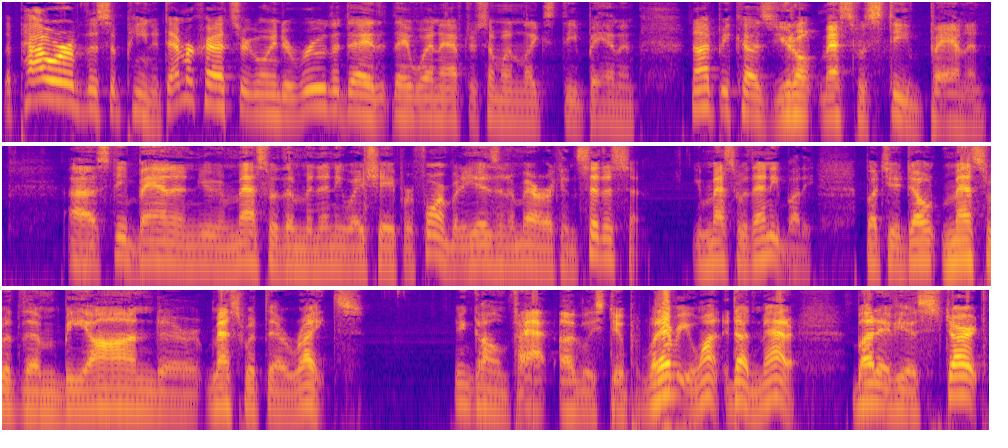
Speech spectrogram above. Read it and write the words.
The power of the subpoena. Democrats are going to rue the day that they went after someone like Steve Bannon, not because you don't mess with Steve Bannon uh, Steve Bannon, you can mess with him in any way, shape, or form, but he is an American citizen. You mess with anybody, but you don't mess with them beyond or mess with their rights. You can call them fat, ugly, stupid, whatever you want. It doesn't matter. But if you start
